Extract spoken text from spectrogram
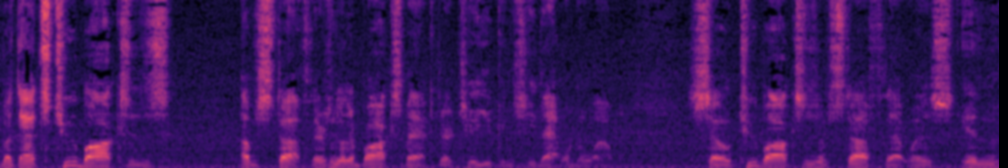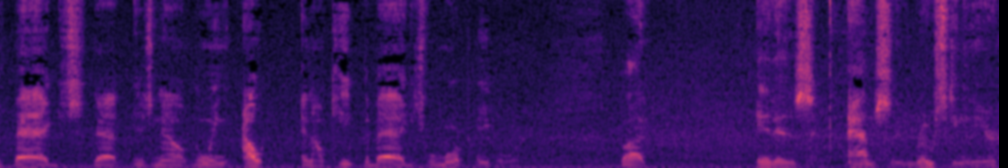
But that's two boxes of stuff. There's another box back there too. You can see that will go out. So two boxes of stuff that was in bags that is now going out, and I'll keep the bags for more paperwork. But it is absolutely roasting in here.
